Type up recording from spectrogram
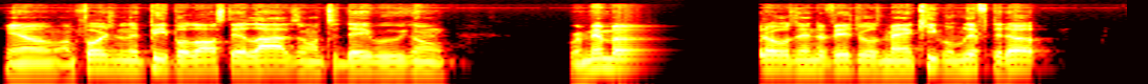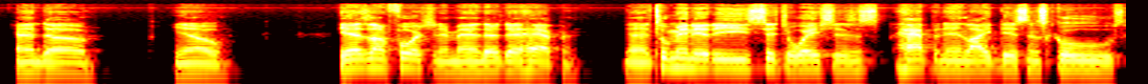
you know, unfortunately, people lost their lives on today, but we're gonna remember those individuals, man. Keep them lifted up, and uh, you know, yeah, it's unfortunate, man, that that happened. And too many of these situations happening like this in schools.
